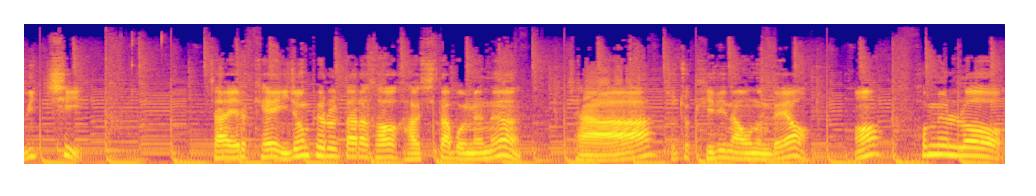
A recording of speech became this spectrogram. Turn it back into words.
위치. 자, 이렇게 이정표를 따라서 가시다 보면은, 자, 저쪽 길이 나오는데요. 어? 포뮬러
